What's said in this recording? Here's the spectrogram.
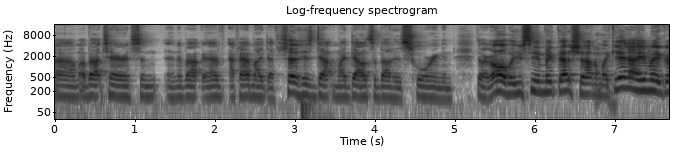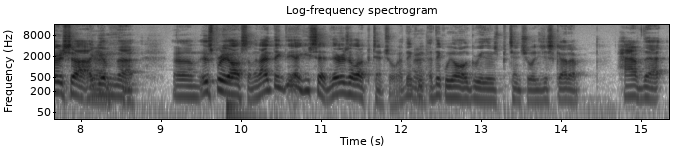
um, about Terance and, and about I've, I've had my I've said his doubt my doubts about his scoring and they're like, oh, but you see him make that shot, and I'm like, yeah, he made a great shot. I give him that. Um, it was pretty awesome, and I think, yeah, you said, there is a lot of potential. I think we, I think we all agree there's potential. You just gotta have that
